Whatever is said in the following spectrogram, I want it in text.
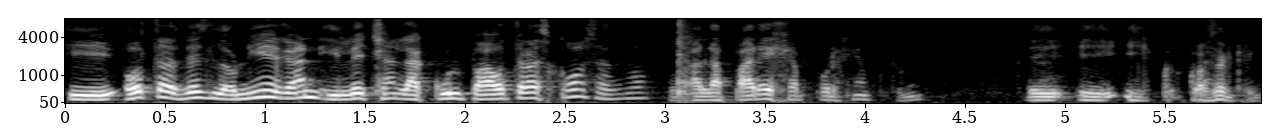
y otras veces lo niegan y le echan la culpa a otras cosas, ¿no? a la pareja, por ejemplo, y, y, cosa que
